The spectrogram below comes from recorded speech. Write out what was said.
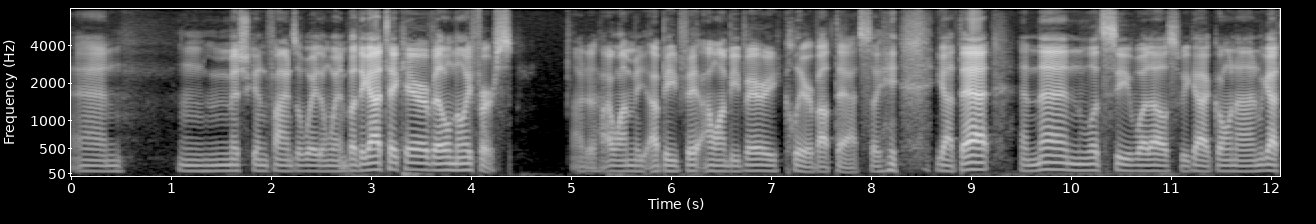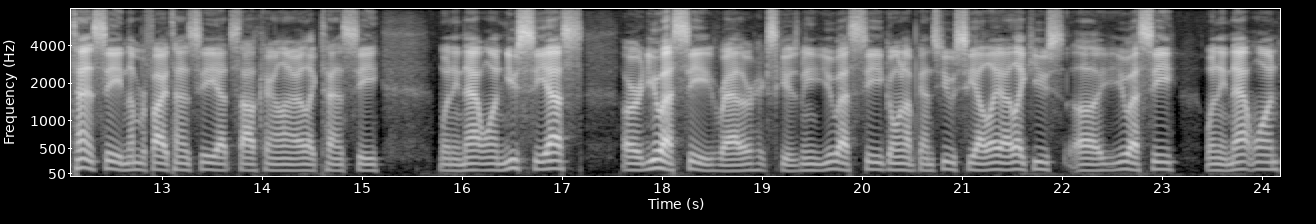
and Michigan finds a way to win. But they got to take care of Illinois first. I, I want to be I want to be very clear about that. So you, you got that, and then let's see what else we got going on. We got Tennessee, number five Tennessee at South Carolina. I like Tennessee winning that one. UCS or USC rather, excuse me, USC going up against UCLA. I like US, uh, USC winning that one,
